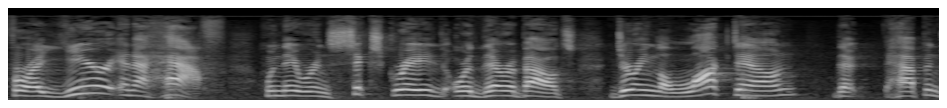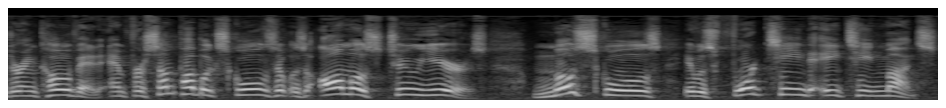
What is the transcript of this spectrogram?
for a year and a half when they were in sixth grade or thereabouts during the lockdown that happened during COVID. And for some public schools, it was almost two years. Most schools, it was 14 to 18 months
